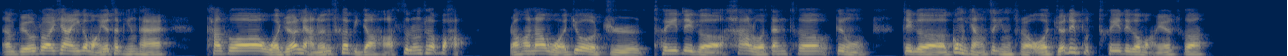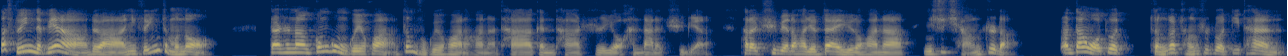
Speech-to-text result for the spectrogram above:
嗯，比如说像一个网约车平台，他说我觉得两轮车比较好，四轮车不好，然后呢，我就只推这个哈罗单车这种这个共享自行车，我绝对不推这个网约车。那随你的便啊，对吧？你随你怎么弄。但是呢，公共规划、政府规划的话呢，它跟它是有很大的区别的。它的区别的话就在于的话呢，你是强制的。那当我做整个城市做低碳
